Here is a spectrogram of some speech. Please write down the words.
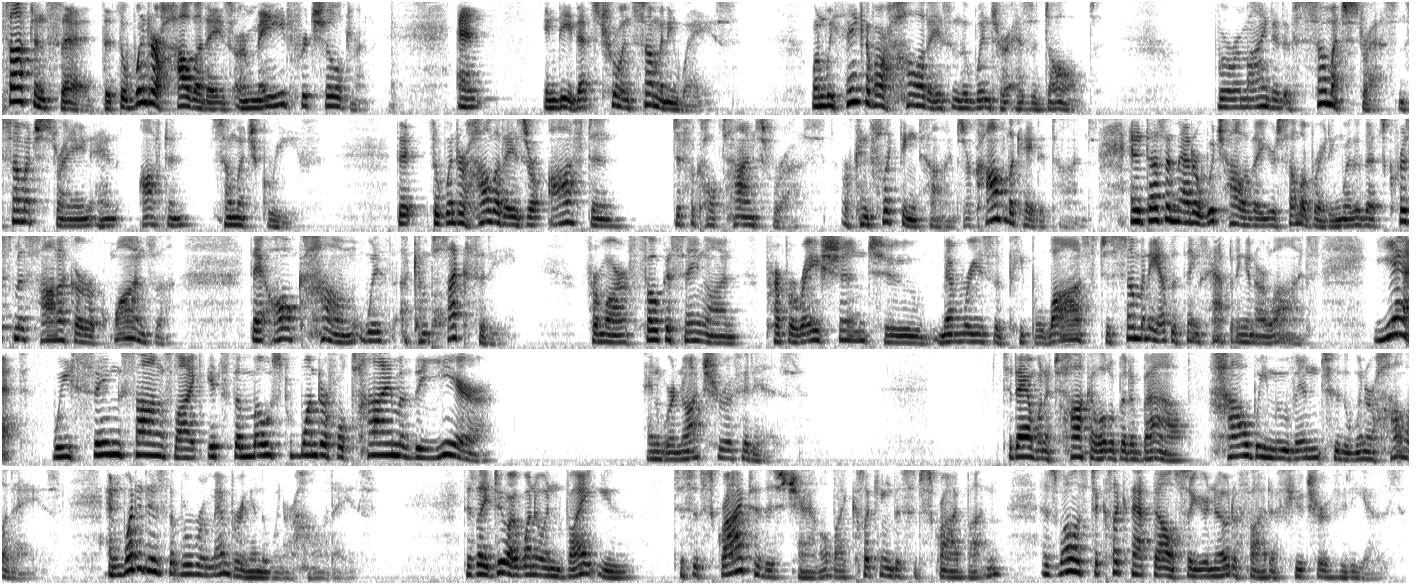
It's often said that the winter holidays are made for children. And indeed, that's true in so many ways. When we think of our holidays in the winter as adult, we're reminded of so much stress and so much strain and often so much grief. That the winter holidays are often difficult times for us, or conflicting times, or complicated times. And it doesn't matter which holiday you're celebrating, whether that's Christmas, Hanukkah, or Kwanzaa, they all come with a complexity from our focusing on preparation to memories of people lost to so many other things happening in our lives. Yet, we sing songs like, It's the most wonderful time of the year, and we're not sure if it is. Today, I want to talk a little bit about how we move into the winter holidays and what it is that we're remembering in the winter holidays. As I do, I want to invite you to subscribe to this channel by clicking the subscribe button, as well as to click that bell so you're notified of future videos.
